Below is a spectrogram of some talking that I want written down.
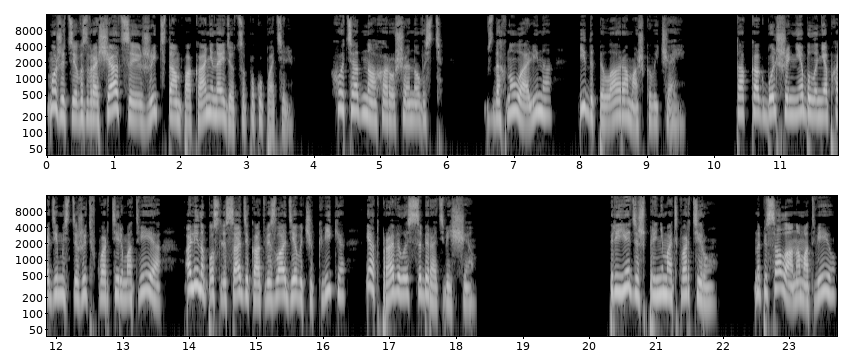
Можете возвращаться и жить там, пока не найдется покупатель». «Хоть одна хорошая новость», — вздохнула Алина и допила ромашковый чай. Так как больше не было необходимости жить в квартире Матвея, Алина после садика отвезла девочек к Вике и отправилась собирать вещи. «Приедешь принимать квартиру?» Написала она Матвею,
